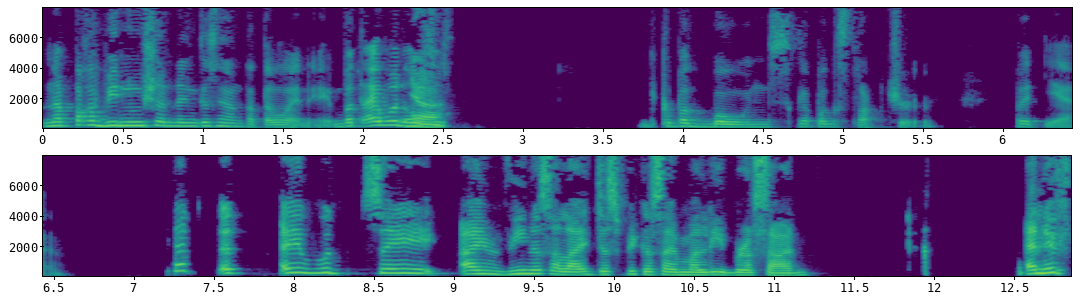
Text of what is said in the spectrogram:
napaka Venusian din kasi ng katawan eh. But I would Yeah. also say kapag bones, kapag structure. But yeah. That, that, I would say I'm Venus aligned just because I'm a Libra sun. And if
